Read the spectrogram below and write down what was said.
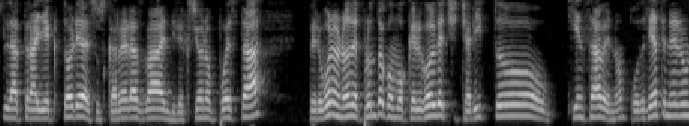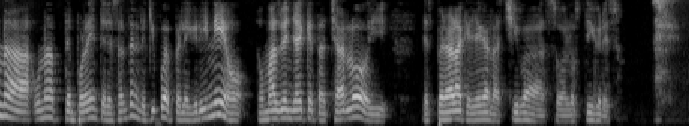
la trayectoria de sus carreras va en dirección opuesta. Pero bueno, ¿no? De pronto como que el gol de Chicharito, quién sabe, ¿no? Podría tener una, una temporada interesante en el equipo de Pellegrini o, o más bien ya hay que tacharlo y esperar a que llegue a las Chivas o a los Tigres.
